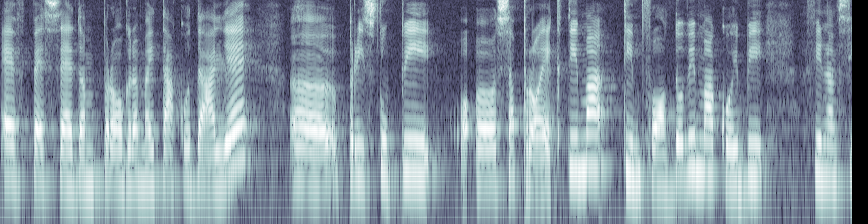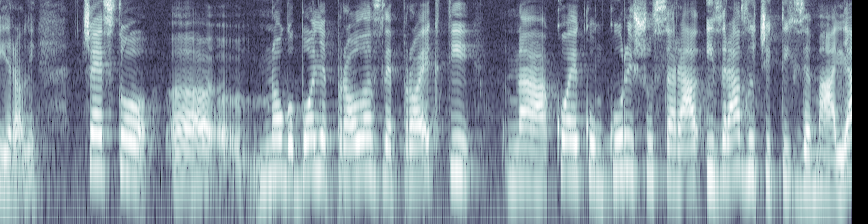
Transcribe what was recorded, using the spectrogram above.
FP7 programa i tako dalje uh, pristupi uh, sa projektima, tim fondovima koji bi finansirali. Često mnogo bolje prolaze projekti na koje konkurišu iz različitih zemalja,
